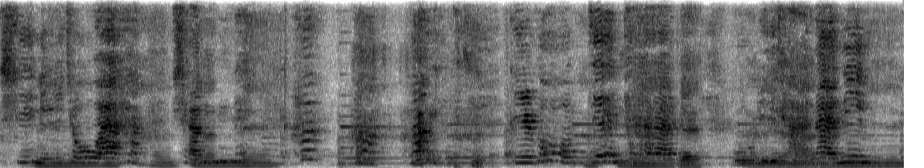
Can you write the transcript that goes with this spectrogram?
심히 좋아하셨네. 일곱째 날에 우리 하나님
